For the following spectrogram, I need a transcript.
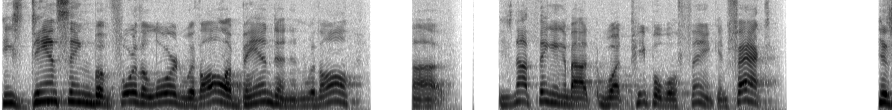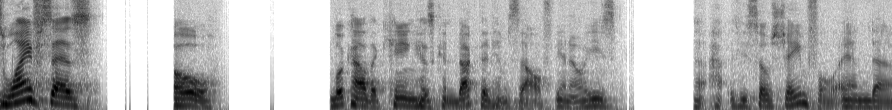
he's dancing before the Lord with all abandon and with all, uh, he's not thinking about what people will think. In fact, his wife says, Oh, look how the king has conducted himself. You know, he's, uh, he's so shameful. And uh,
